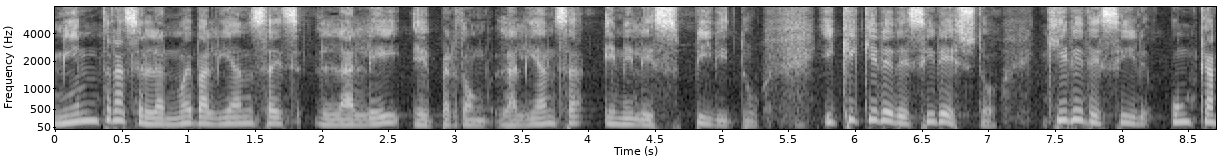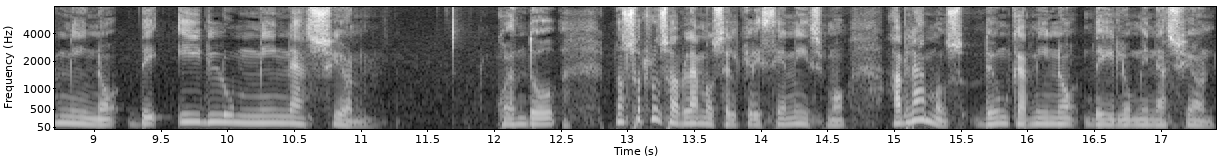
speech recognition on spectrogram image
mientras la nueva alianza es la ley, eh, perdón, la alianza en el espíritu. ¿Y qué quiere decir esto? Quiere decir un camino de iluminación. Cuando nosotros hablamos del cristianismo, hablamos de un camino de iluminación.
